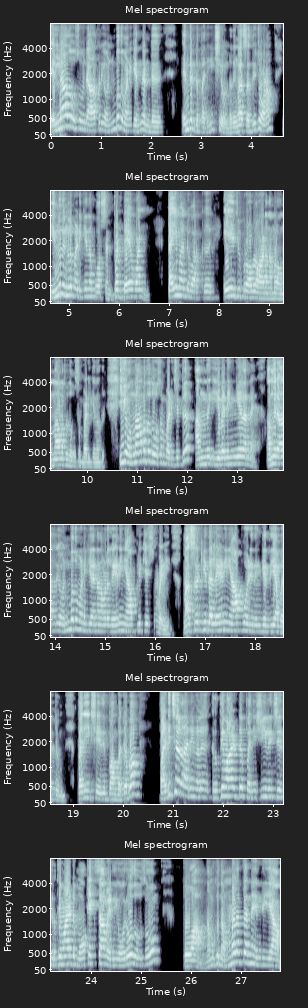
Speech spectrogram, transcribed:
എല്ലാ ദിവസവും രാത്രി ഒൻപത് മണിക്ക് എന്തുണ്ട്? എന്തുണ്ട് പരീക്ഷയുണ്ട്? നിങ്ങളെ ശ്രദ്ധിച്ചോണം ഇന്ന് നിങ്ങൾ പഠിക്കുന്ന പോർഷൻ ഇപ്പൊ day one time and work age problem ആണ് നമ്മൾ ഒന്നാമത്തെ ദിവസം പഠിക്കുന്നത്. ഈ ഒന്നാമത്തെ ദിവസം പഠിച്ചിട്ട് അന്ന് ഈവനിങ് തന്നെ അന്ന് രാത്രി ഒൻപത് മണിക്ക് തന്നെ നമ്മുടെ ലേണിംഗ് ആപ്ലിക്കേഷൻ വഴി master key the learning app വഴി നിങ്ങൾക്ക് എന്ത് ചെയ്യാൻ പറ്റും? പരീക്ഷ എഴുതി പോകാൻ പറ്റും. അപ്പം പഠിച്ച കാര്യങ്ങൾ കൃത്യമായിട്ട് പരിശീലിച്ച് കൃത്യമായിട്ട് മോക്ക് എക്സാം എഴുതി ഓരോ ദിവസവും പോവാം. നമുക്ക് നമ്മളെ തന്നെ എന്ത് ചെയ്യാം?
